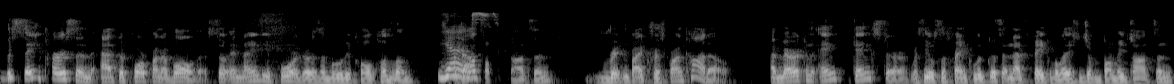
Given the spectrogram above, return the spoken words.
the same person at the forefront of all this. So in '94, there was a movie called Hoodlum yes. about Bumpy Johnson, written by Chris Brancato. American Gangster, which deals with Frank Lucas and that fake relationship with Bumpy Johnson,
